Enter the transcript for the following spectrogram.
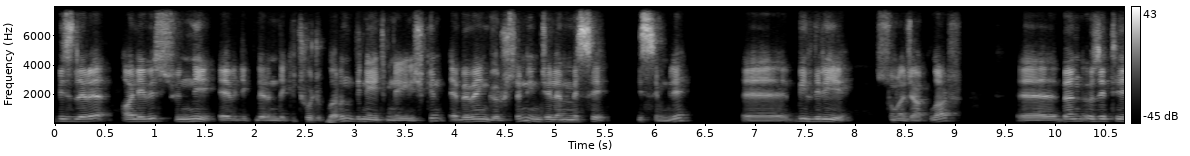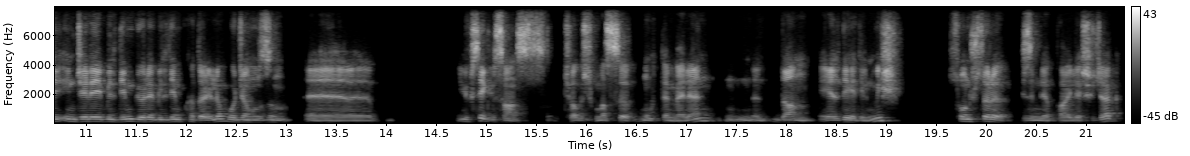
bizlere Alevi Sünni evliliklerindeki çocukların din eğitimine ilişkin ebeveyn görüşlerinin incelenmesi isimli e, bildiriyi sunacaklar. E, ben özeti inceleyebildiğim, görebildiğim kadarıyla hocamızın e, yüksek lisans çalışması muhtemelen dan elde edilmiş sonuçları bizimle paylaşacak.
